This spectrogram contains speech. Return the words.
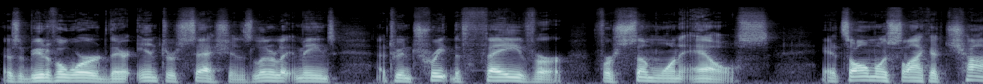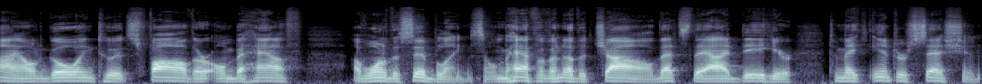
There's a beautiful word there, intercessions. Literally, it means uh, to entreat the favor for someone else. It's almost like a child going to its father on behalf of one of the siblings, on behalf of another child. That's the idea here, to make intercession.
